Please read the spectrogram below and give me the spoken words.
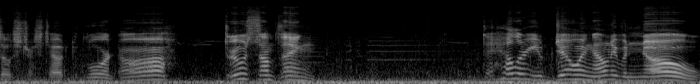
So stressed out. Good lord. Ugh! Do something! What the hell are you doing? I don't even know.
